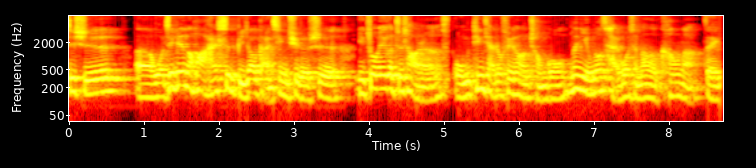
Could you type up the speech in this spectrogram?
其实呃我这边的话还是比较感兴趣的是，你作为一个职场人，我们听起来都非常的成功，那你有没有踩过什么样的坑呢？在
